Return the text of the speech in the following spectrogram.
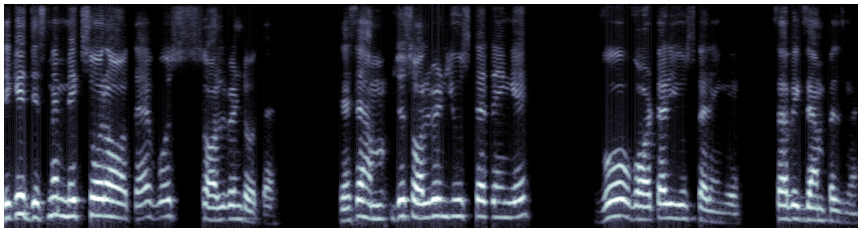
ठीक है जिसमें मिक्स हो रहा होता है वो सॉल्वेंट होता है जैसे हम जो सॉल्वेंट यूज़ करेंगे, वो वाटर यूज़ करेंगे, सब एग्जाम्पल्स में,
